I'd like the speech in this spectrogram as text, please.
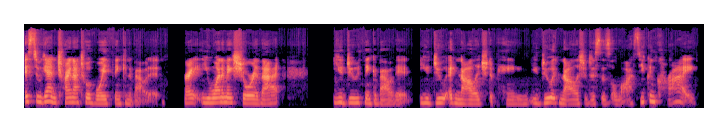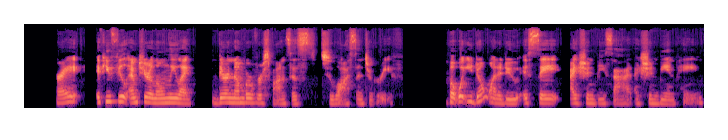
is to again try not to avoid thinking about it, right? You want to make sure that you do think about it. You do acknowledge the pain. You do acknowledge that this is a loss. You can cry right? If you feel empty or lonely, like there are a number of responses to loss and to grief. But what you don't want to do is say, I shouldn't be sad, I shouldn't be in pain,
